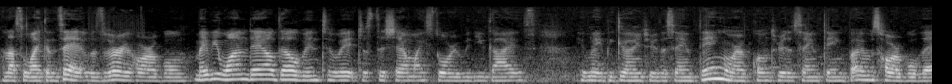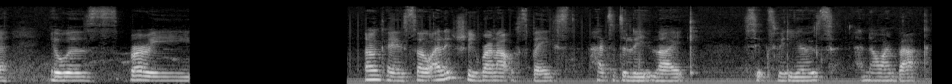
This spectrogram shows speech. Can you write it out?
and that's all I can say. It was very horrible. Maybe one day I'll delve into it just to share my story with you guys who may be going through the same thing or have gone through the same thing. But it was horrible there. It was very... Okay, so I literally ran out of space. Had to delete like six videos and now I'm back.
